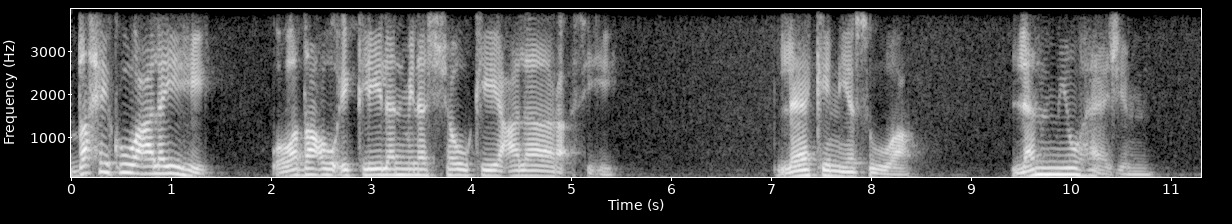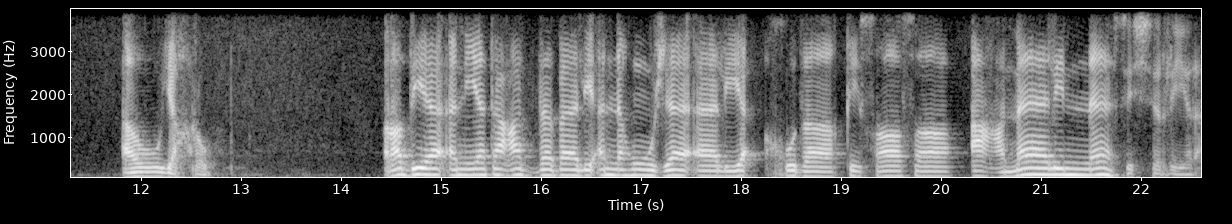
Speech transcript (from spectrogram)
ضحكوا عليه ووضعوا إكليلا من الشوك على رأسه. لكن يسوع لم يهاجم أو يهرب. رضي أن يتعذب لأنه جاء ليأخذ قصاص أعمال الناس الشريرة.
